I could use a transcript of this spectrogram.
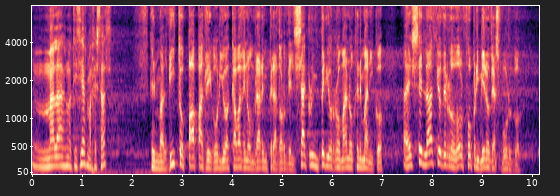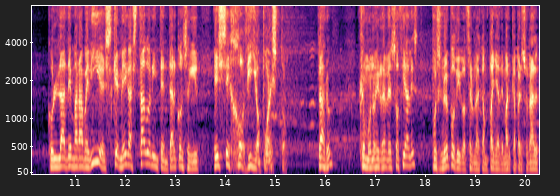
¿Malas noticias, Majestad? El maldito Papa Gregorio acaba de nombrar emperador del Sacro Imperio Romano Germánico a ese lacio de Rodolfo I de Habsburgo. Con la de maravedíes que me he gastado en intentar conseguir ese jodido puesto. Claro, como no hay redes sociales, pues no he podido hacer una campaña de marca personal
